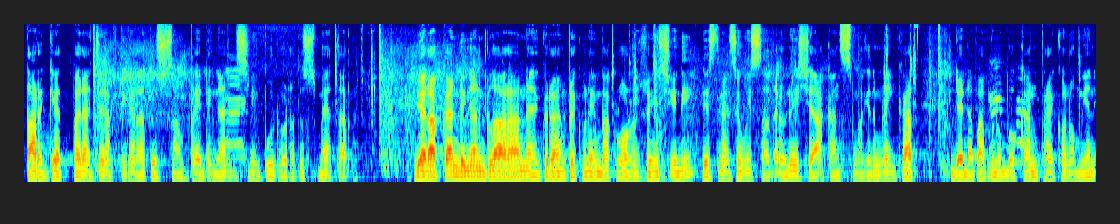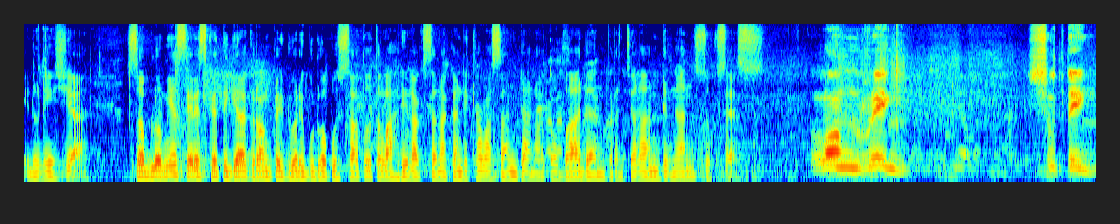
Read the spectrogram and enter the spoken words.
target pada jarak 300 sampai dengan 1200 meter. Diharapkan dengan gelaran Grand Prix menembak long range ini, destinasi wisata Indonesia akan semakin meningkat dan dapat menumbuhkan perekonomian Indonesia. Sebelumnya, series ketiga Grand Prix 2021 telah dilaksanakan di kawasan Danau Toba dan berjalan dengan sukses. Long Ring Shooting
